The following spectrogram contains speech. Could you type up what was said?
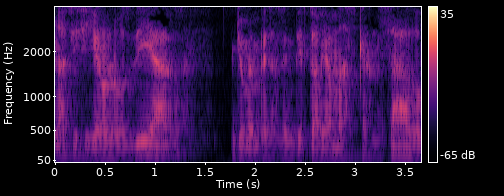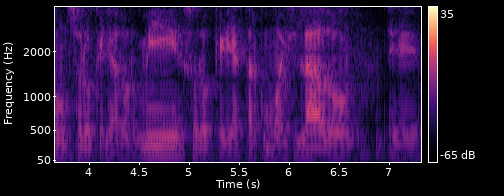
así siguieron los días. Yo me empecé a sentir todavía más cansado, solo quería dormir, solo quería estar como aislado. Eh,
